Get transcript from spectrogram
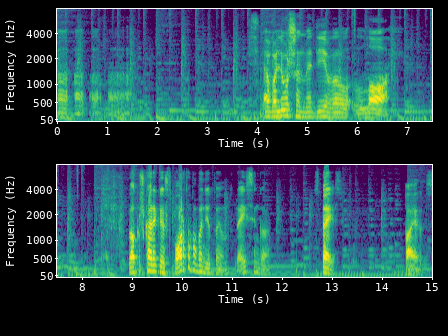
a, a, a, a. Evolution Medieval Law. Gal kažką reikia iš sporto pabandyti paimt? Racingo? Space. Pirates.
